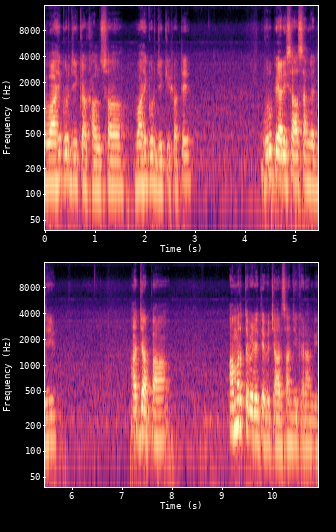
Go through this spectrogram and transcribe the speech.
ਵਾਹਿਗੁਰੂ ਜੀ ਕਾ ਖਾਲਸਾ, ਵਾਹਿਗੁਰੂ ਜੀ ਕੀ ਫਤਿਹ। ਗੁਰੂ ਪਿਆਰੀ ਸਾਧ ਸੰਗਤ ਜੀ, ਅੱਜ ਆਪਾਂ ਅੰਮ੍ਰਿਤ ਵੇਲੇ ਤੇ ਵਿਚਾਰ ਸਾਂਝੀ ਕਰਾਂਗੇ।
